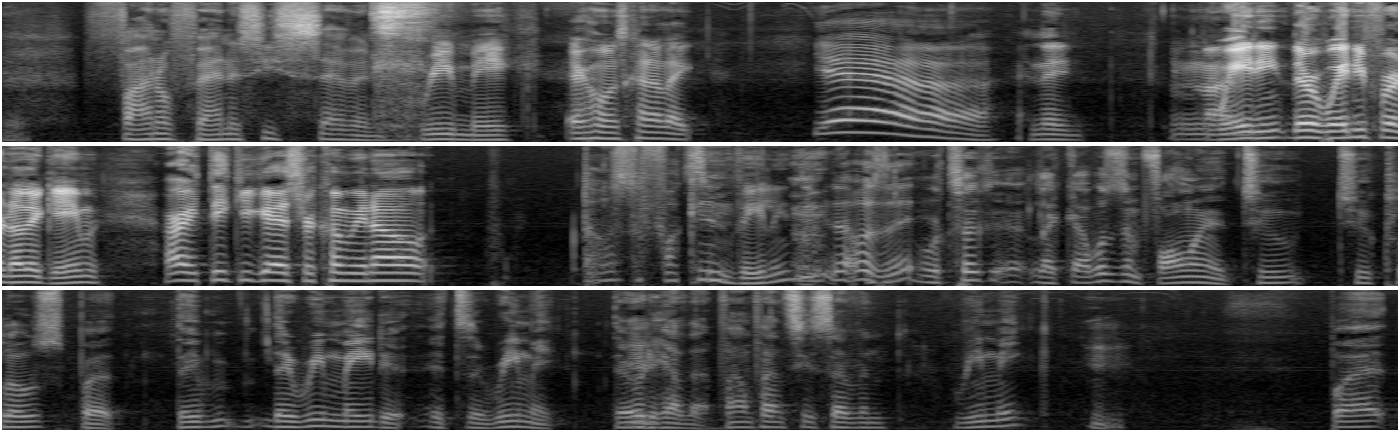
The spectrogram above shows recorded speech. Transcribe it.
Yeah. Final Fantasy VII remake. Everyone's kind of like yeah, and then Nah. waiting. They're waiting for another game. All right, thank you guys for coming out. That was the fucking unveiling. That was it. Well, it took like I wasn't following it too too close, but they they remade it. It's a remake. They already Mm. have that Final Fantasy VII remake. Mm. But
